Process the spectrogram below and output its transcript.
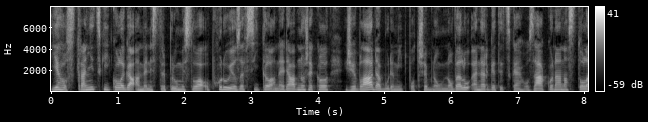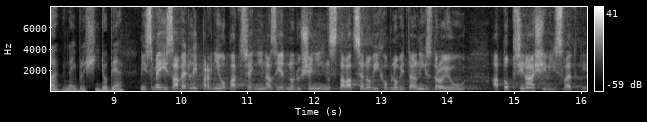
Jeho stranický kolega a ministr průmyslu a obchodu Josef Síkela nedávno řekl, že vláda bude mít potřebnou novelu energetického zákona na stole v nejbližší době. My jsme již zavedli první opatření na zjednodušení instalace nových obnovitelných zdrojů a to přináší výsledky.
